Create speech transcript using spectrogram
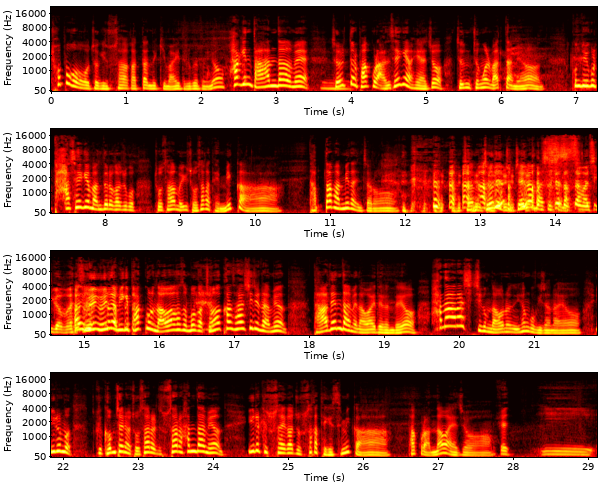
초보적인 수사 같다는 느낌 많이 들거든요. 확인 다 한 다음에 음. 절대로 밖으로 안 세게 해야죠. 정말 맞다면. 근데 이걸 다 세게 만들어가지고 조사하면 이게 조사가 됩니까? 답답합니다 진짜로. 저는, 저는 제가 봤을 때 답답하신가 봐요. 아니 왜 왜냐면 이게 밖으로 나와서 뭐가 정확한 사실이라면 다 된 다음에 나와야 되는데요. 하나 하나씩 지금 나오는 형국이잖아요. 이러면 그 검찰이나 조사를 수사를 한다면 이렇게 수사해가지고 수사가 되겠습니까? 밖으로 안 나와야죠. 그러니까 이,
